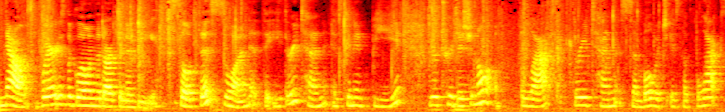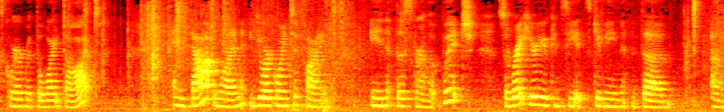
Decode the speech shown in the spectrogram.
Now, where is the glow in the dark to be? So this one, the E310, is going to be your traditional black 310 symbol, which is the black square with the white dot. And that one you're going to find in the Scarlet Witch. So right here you can see it's giving the um,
